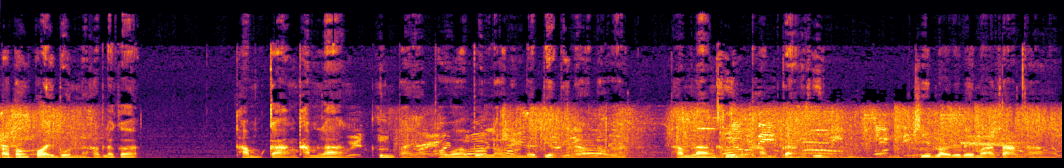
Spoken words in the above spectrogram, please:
เราต้องปล่อยบนนะครับแล้วก็ ทำกลางทำล่างขึ้นไปครับเพราะว่าบนเราเล่นได้เปรียบอยู่แล้วเราก็ทำล่างขึ้นทำกลางขึ้นคลิปเราจะได้มาสามทางครับ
